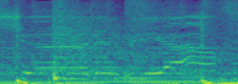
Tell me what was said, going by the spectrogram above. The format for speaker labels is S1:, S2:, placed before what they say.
S1: shouldn't be out.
